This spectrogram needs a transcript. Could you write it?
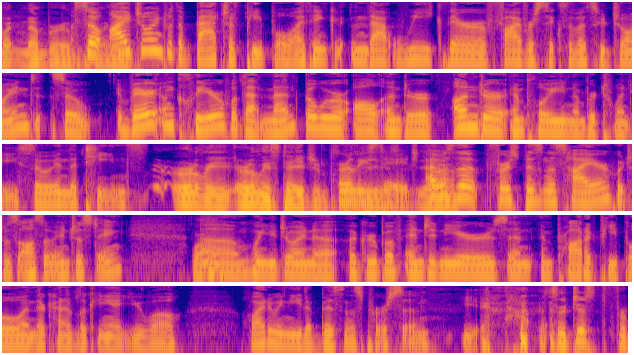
What number of So I joined with a batch of people. I think in that week there were five or six of us who joined. So very unclear what that meant, but we were all under under employee number twenty, so in the teens, early early stage employees. early stage. Yeah. I was the first business hire, which was also interesting. Wow. Um, when you join a, a group of engineers and, and product people, and they're kind of looking at you, well, why do we need a business person? Yeah. so just for,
